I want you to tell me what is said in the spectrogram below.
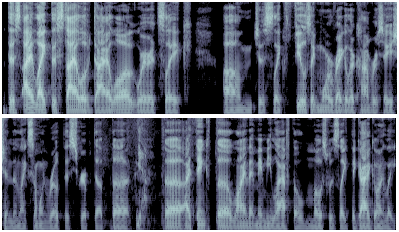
this. I like this style of dialogue where it's like um just like feels like more regular conversation than like someone wrote this script up. The Yeah. The I think the line that made me laugh the most was like the guy going like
